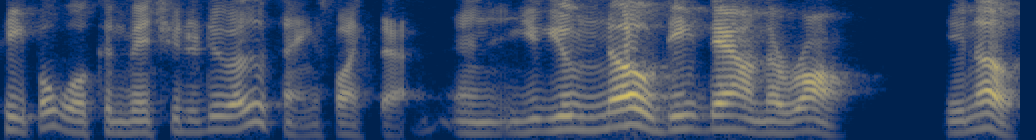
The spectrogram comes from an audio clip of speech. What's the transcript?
people will convince you to do other things like that. And you, you know deep down they're wrong. You know.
